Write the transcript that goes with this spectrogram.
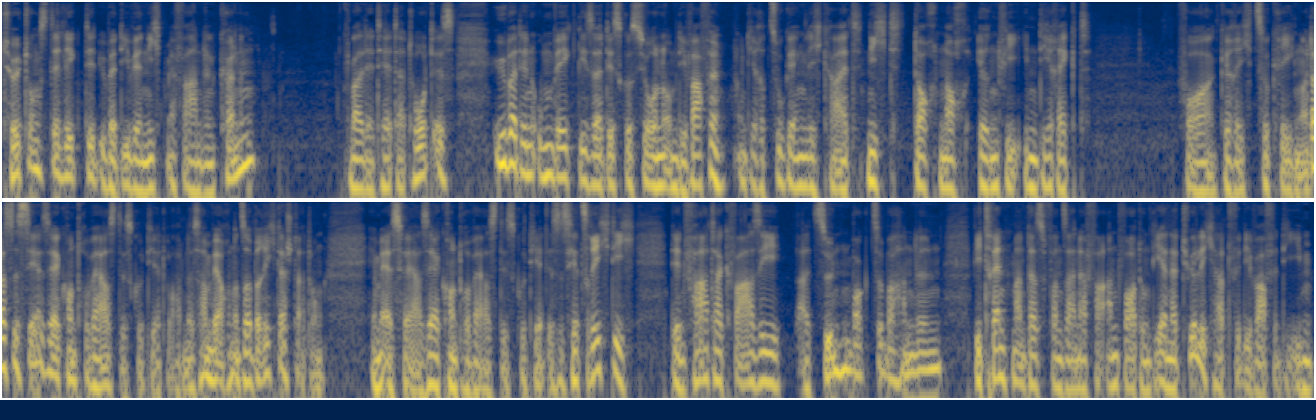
Tötungsdelikte, über die wir nicht mehr verhandeln können, weil der Täter tot ist, über den Umweg dieser Diskussion um die Waffe und ihre Zugänglichkeit nicht doch noch irgendwie indirekt vor Gericht zu kriegen. Und das ist sehr, sehr kontrovers diskutiert worden. Das haben wir auch in unserer Berichterstattung im SWR sehr kontrovers diskutiert. Ist es jetzt richtig, den Vater quasi als Sündenbock zu behandeln? Wie trennt man das von seiner Verantwortung, die er natürlich hat für die Waffe, die ihm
